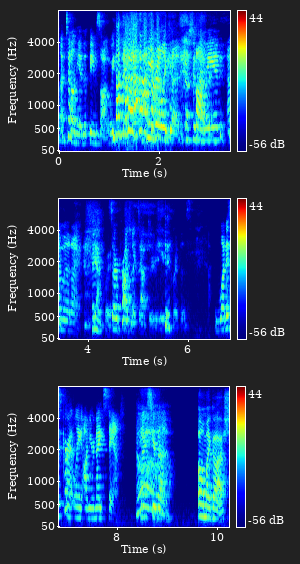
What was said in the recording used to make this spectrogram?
I'm telling you, the theme song we we really could. Colleen, Emma, and I. Yeah, it's our project after we record this. What is currently on your nightstand next to your bed? Oh my gosh.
